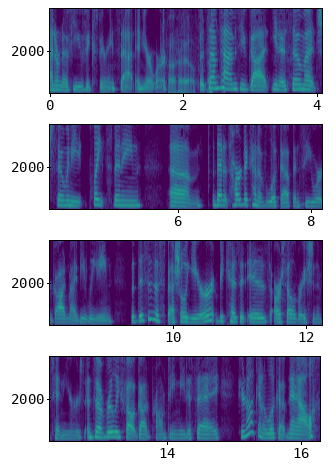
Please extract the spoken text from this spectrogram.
I don't know if you've experienced that in your work. I have. But sometimes you've got, you know, so much, so many plates spinning, um, that it's hard to kind of look up and see where God might be leading. But this is a special year because it is our celebration of 10 years. And so I've really felt God prompting me to say, if you're not going to look up now,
